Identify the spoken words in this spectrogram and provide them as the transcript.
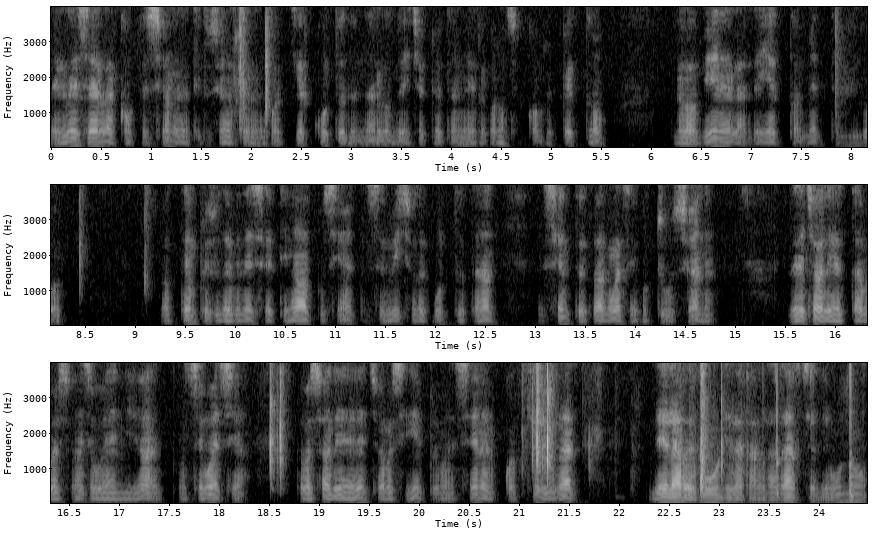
La Iglesia es la confesión y la institución de cualquier culto tendrá los derechos que tenga y reconocer con respecto de los bienes y las leyes actualmente en vigor. Los templos y sus dependencias destinados exclusivamente al servicio de culto estarán exentos de toda clase de contribuciones. Derecho a la libertad personal y seguridad individual. En consecuencia, la persona tiene derecho a residir, permanecer en cualquier lugar de la República, trasladarse de uno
